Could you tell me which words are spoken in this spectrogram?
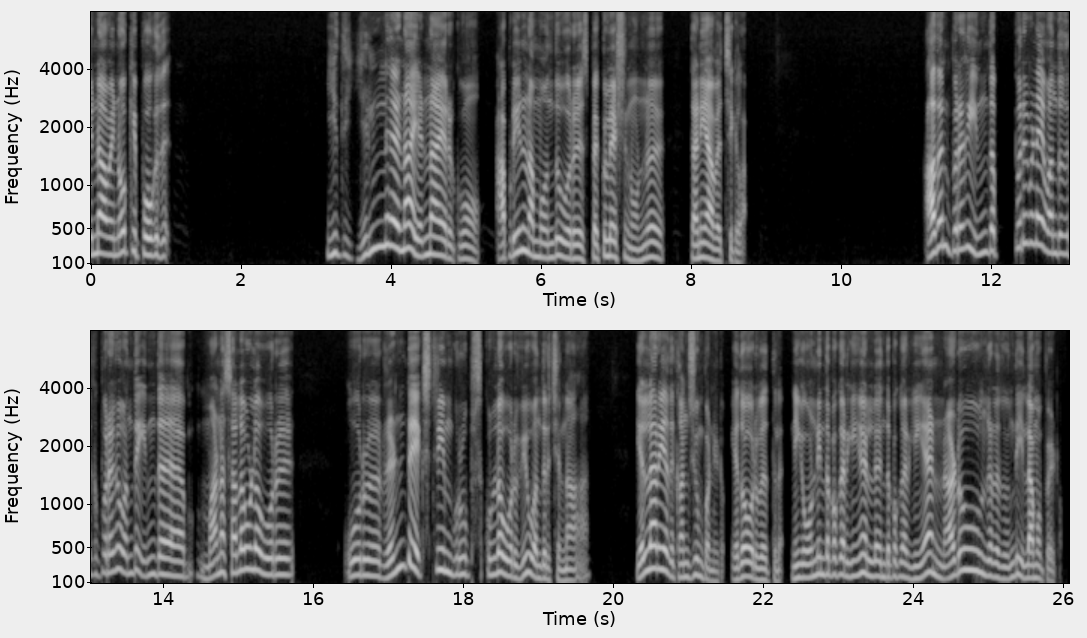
ஜின்னாவை நோக்கி போகுது? இது இல்லைன்னா என்ன ஆயிருக்கும்? அப்படின்னு நம்ம வந்து ஒரு ஸ்பெகுலேஷன் ஒன்று தனியாக வச்சுக்கலாம். அதன் பிறகு இந்த பிரிவினை வந்ததுக்கு பிறகு வந்து இந்த மனசளவில் ஒரு ஒரு ரெண்டு எக்ஸ்ட்ரீம் குரூப்ஸ்க்குள்ள ஒரு வியூ வந்துருச்சுன்னா எல்லாரையும் அது கன்சியூம் பண்ணிடும் ஏதோ ஒரு விதத்தில். நீங்கள் ஒன்று இந்த பக்கம் இருக்கீங்க இல்லை இந்த பக்கம் இருக்கீங்க நடுங்கிறது வந்து இல்லாமல் போயிடும்.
